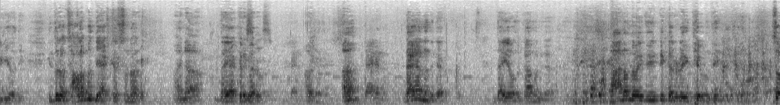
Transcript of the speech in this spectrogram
వీడియో అది. ఇందులో చాలా మంది యాక్టర్స్ ఉన్నారు. ఆయన దయాకర్ గారు? దయానంద్ గారు. దయ ఉంది కామన్గా ఆనందం అయితే ఏంటి కరుడు అయితే ఉంది. సో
